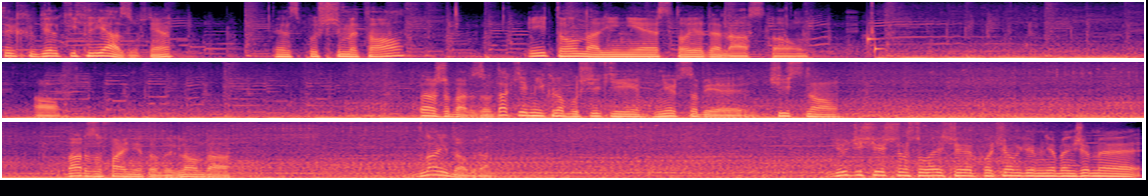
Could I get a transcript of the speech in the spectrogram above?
tych wielkich liazów, nie? Więc puścimy to i to na linię 111. O. Proszę bardzo, takie mikrobusiki niech sobie cisną. Bardzo fajnie to wygląda. No i dobra. W dniu dzisiejszym, słuchajcie, pociągiem nie będziemy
